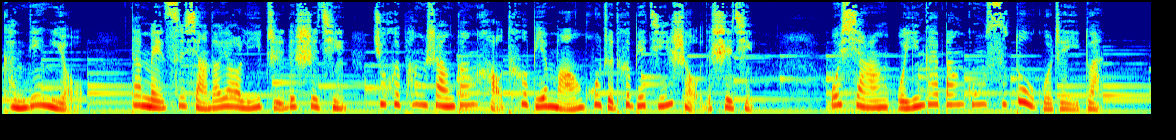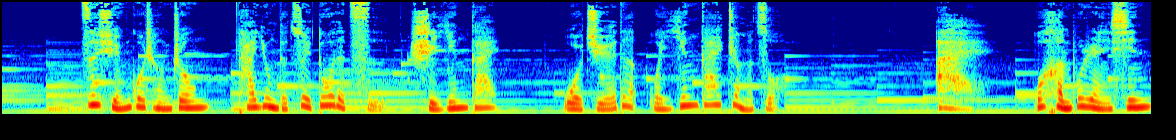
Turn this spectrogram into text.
肯定有，但每次想到要离职的事情，就会碰上刚好特别忙或者特别棘手的事情。我想，我应该帮公司度过这一段。”咨询过程中，他用的最多的词是“应该”，我觉得我应该这么做。唉我很不忍心，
